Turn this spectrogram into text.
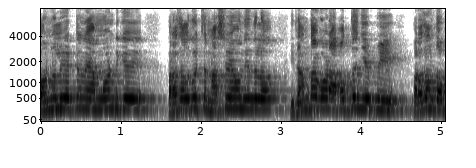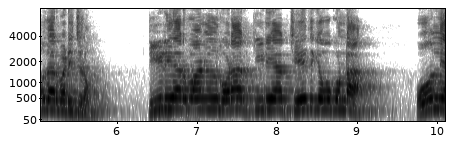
పన్నులు కట్టిన అమౌంట్కి ప్రజలకు వచ్చిన నష్టం ఏముంది ఇందులో? ఇదంతా కూడా అబద్ధం చెప్పి ప్రజలు తప్పుదారి పట్టించడం. టీడీఆర్ బాండ్లను కూడా టీడీఆర్ చేతికి ఇవ్వకుండా ఓన్లీ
